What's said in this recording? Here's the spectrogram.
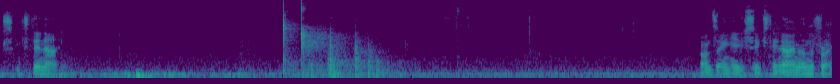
Sixty-nine. Counting E sixty-nine on the frame.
